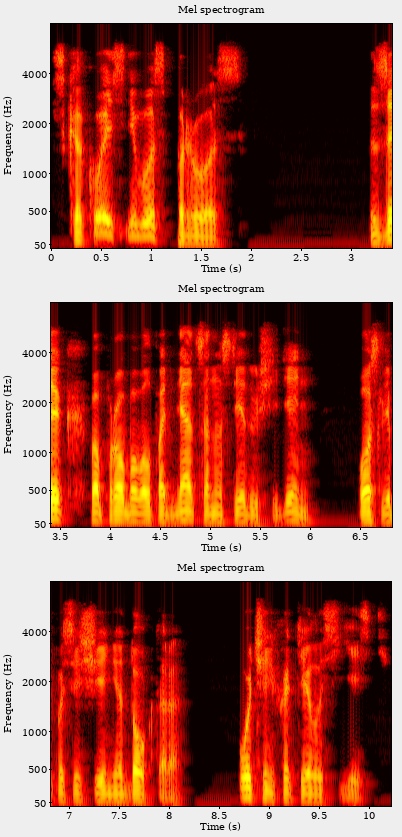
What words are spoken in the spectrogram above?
С какой с него спрос? Зэк попробовал подняться на следующий день после посещения доктора. Очень хотелось есть.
